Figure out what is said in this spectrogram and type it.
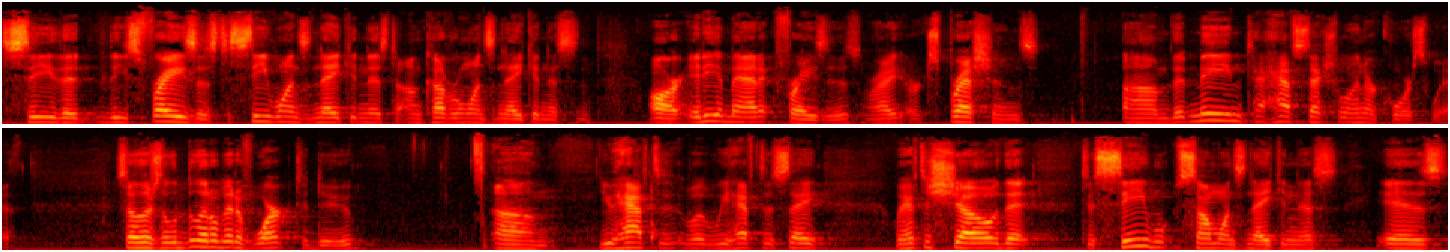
see that these phrases, to see one's nakedness, to uncover one's nakedness, are idiomatic phrases, right, or expressions um, that mean to have sexual intercourse with. So there's a little bit of work to do. Um, you have to, well, we have to say, we have to show that to see someone's nakedness is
